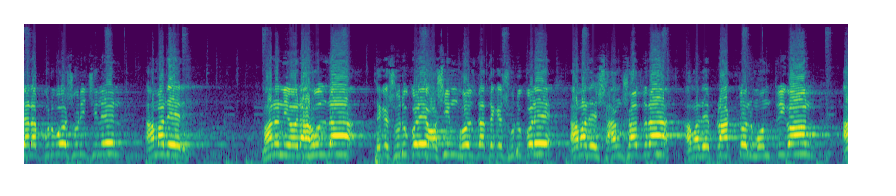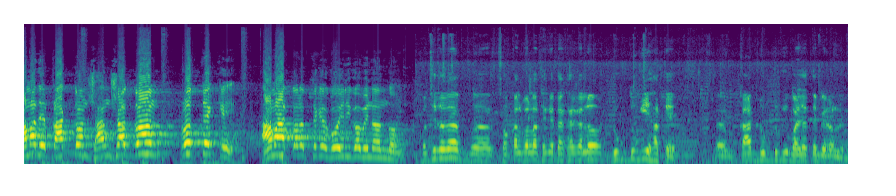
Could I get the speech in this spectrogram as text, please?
যারা পূর্বসূরি ছিলেন আমাদের মাননীয় রাহুল দা থেকে শুরু করে অসীম ঘোষদা থেকে শুরু করে আমাদের সাংসদরা আমাদের প্রাক্তন মন্ত্রীগণ আমাদের প্রাক্তন সাংসদগণ প্রত্যেককে আমার তরফ থেকে গৈরিক অভিনন্দন। বলছি দাদা সকালবেলা থেকে দেখা গেল ডুগডুগি হাতে কার ডুগডুগি বাজাতে বেরোলেন?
